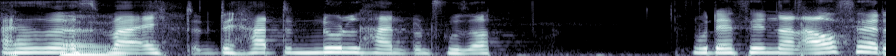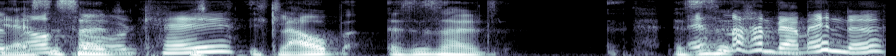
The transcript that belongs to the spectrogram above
Also es Äh. war echt, der hatte null Hand und Fuß. Auch wo der Film dann aufhört, Ja, ist auch ist so, halt, okay. Ich, ich glaube, es ist halt. Es Es ist, machen wir am Ende.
